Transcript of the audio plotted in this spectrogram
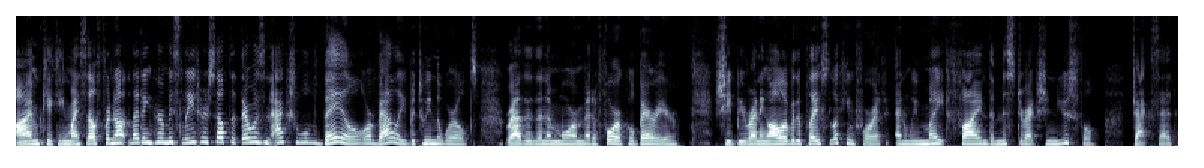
I'm kicking myself for not letting her mislead herself that there was an actual vale or valley between the worlds, rather than a more metaphorical barrier. She'd be running all over the place looking for it, and we might find the misdirection useful, Jack said.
